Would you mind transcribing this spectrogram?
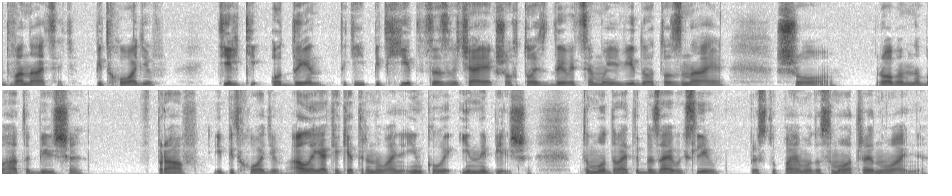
12 підходів. Тільки один такий підхід. Зазвичай, якщо хтось дивиться мої відео, то знає, що робимо набагато більше вправ і підходів, але як яке тренування, інколи і не більше. Тому давайте без зайвих слів приступаємо до самого тренування.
